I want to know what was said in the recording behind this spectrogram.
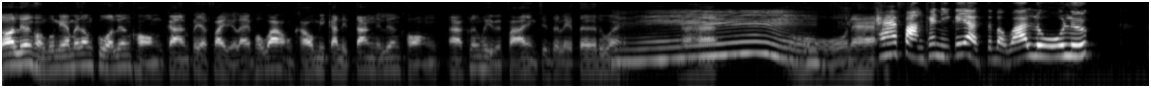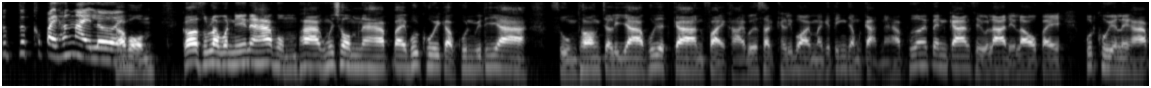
ก็เรื่องของตรงเนี้ยไม่ต้องกลัวเรื่องของการประหยัดไฟหรืออะไร เพราะว่าของเขามีการติดตั้งในเรื่องของอาเครื่องผลิตไฟฟ้าอย่างเจเนเรเตอร์ด้วยอืมนะฮะโอ้โห นะฮะ แค่ฟังแค่นี้ก็อยากจะแบบว่ารู้ลึก ตึกๆเข้าไปข้างในเลย ครับผมก็สำหรับวันนี้นะฮะผมพาคุณผู้ชมนะครับไปพูดคุยกับคุณวิทยาสูงทองจริยาผู้จัดการฝ่ายขายบริษัทแคลิบอยมาร์เก็ตติ้งจำกัดนะครับ เพื่อไม่เป็นการเสียเวลาเดี๋ยวเราไปพูดคุยกันเลยครับ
